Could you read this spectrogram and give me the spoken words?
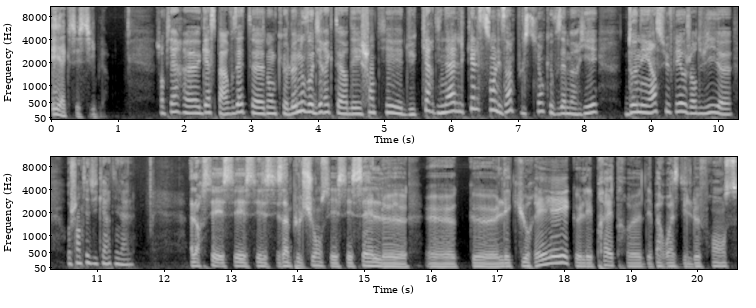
et accessible. Jean-Pierre euh, Gaspard, vous êtes euh, donc le nouveau directeur des chantiers du Cardinal. Quelles sont les impulsions que vous aimeriez donner, insuffler aujourd'hui euh, au chantier du Cardinal? Alors, ces, impulsions, c'est celles que les curés, que les prêtres des paroisses d'Île-de-France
